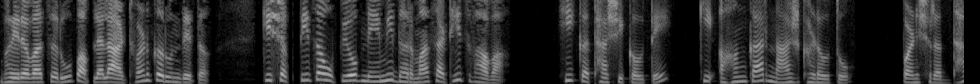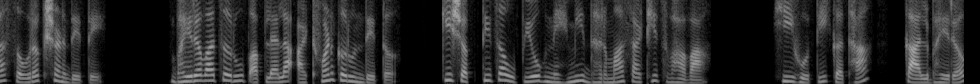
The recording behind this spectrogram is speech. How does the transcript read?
भैरवाचं रूप आपल्याला आठवण करून देतं की शक्तीचा उपयोग नेहमी धर्मासाठीच व्हावा. ही कथा शिकवते की अहंकार नाश घडवतो पण श्रद्धा संरक्षण देते. भैरवाचं रूप आपल्याला आठवण करून देतं की शक्तीचा उपयोग नेहमी धर्मासाठीच व्हावा. ही होती कथा कालभैरव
